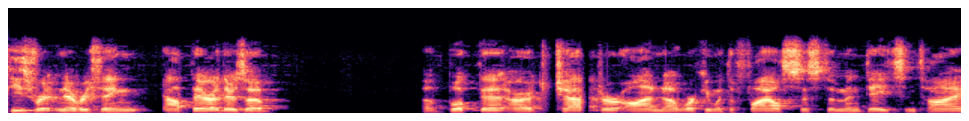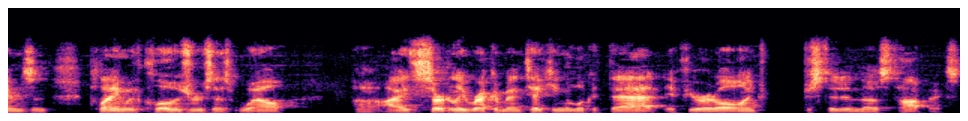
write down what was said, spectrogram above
he's written everything out there. There's a a book that or a chapter on uh, working with the file system and dates and times and playing with closures as well. Uh, I certainly recommend taking a look at that if you're at all interested in those topics.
